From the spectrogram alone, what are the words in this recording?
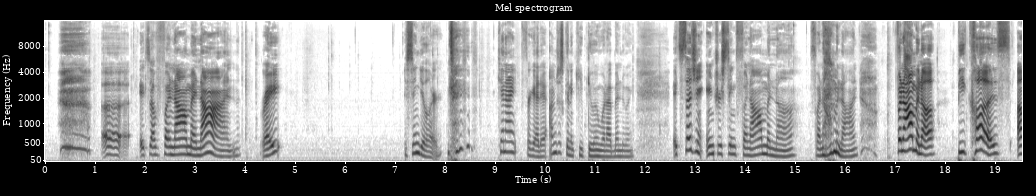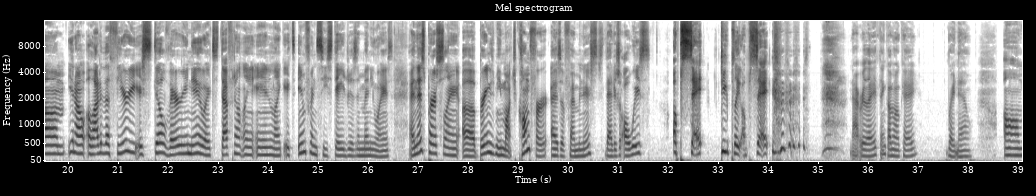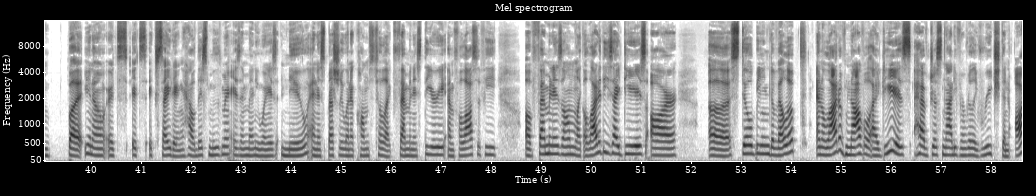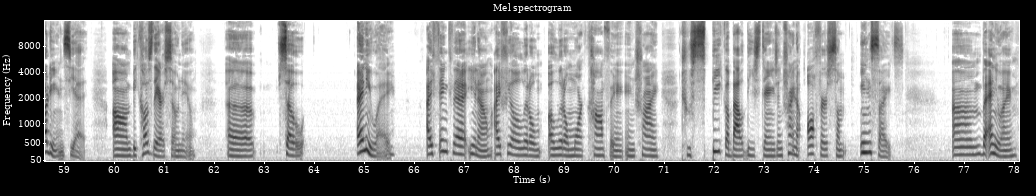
uh, it's a phenomenon, right? Singular. Can I forget it? I'm just gonna keep doing what I've been doing. It's such an interesting phenomena, phenomenon, phenomena because um, you know a lot of the theory is still very new it's definitely in like its infancy stages in many ways and this personally uh, brings me much comfort as a feminist that is always upset deeply upset Not really. I think I'm okay right now. Um, but you know, it's it's exciting how this movement is in many ways new, and especially when it comes to like feminist theory and philosophy of feminism. Like a lot of these ideas are uh, still being developed, and a lot of novel ideas have just not even really reached an audience yet um, because they are so new. Uh, so, anyway, I think that you know I feel a little a little more confident in trying to speak about these things and trying to offer some insights. Um, but anyway,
